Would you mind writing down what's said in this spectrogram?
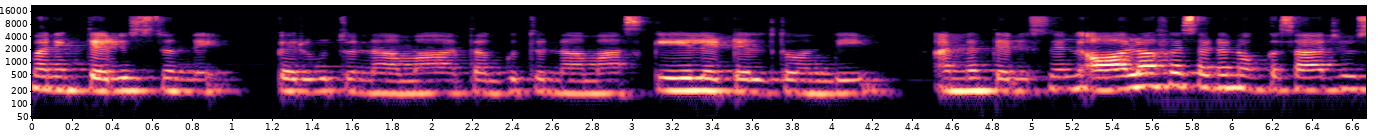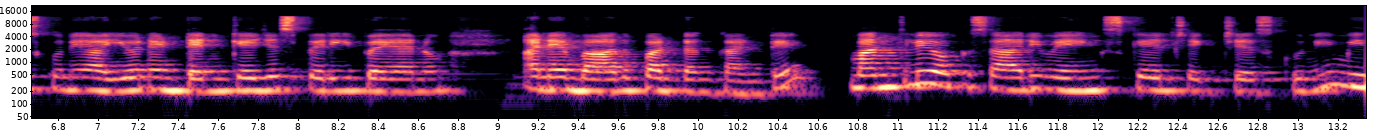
మనకి తెలుస్తుంది పెరుగుతున్నామా తగ్గుతున్నామా స్కేల్ ఎట్ వెళ్తోంది అన్నది తెలుస్తుంది. ఆల్ ఆఫ్ ఎ సడన్ ఒక్కసారి చూసుకుని అయ్యో నేను టెన్ కేజెస్ పెరిగిపోయాను అనే బాధపడడం కంటే మంత్లీ ఒకసారి వెయింగ్ స్కేల్ చెక్ చేసుకుని మీ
